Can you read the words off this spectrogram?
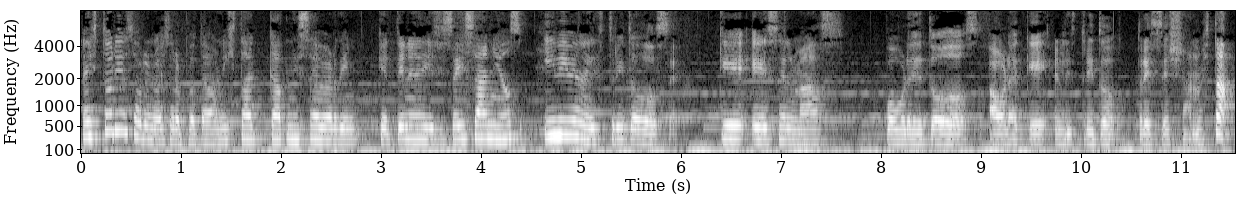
La historia es sobre nuestro protagonista Katniss Everdeen, que tiene 16 años y vive en el distrito 12, que es el más pobre de todos, ahora que el distrito 13 ya no está.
